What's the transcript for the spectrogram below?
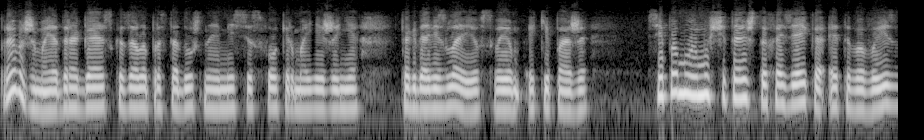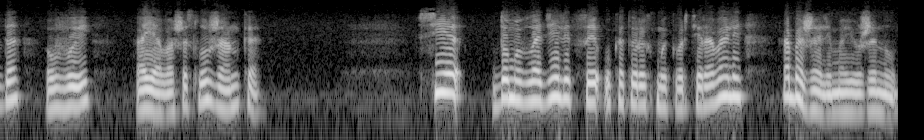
«Право же, моя дорогая», — сказала простодушная миссис Фокер моей жене, когда везла ее в своем экипаже, — «все, по-моему, считают, что хозяйка этого выезда — вы, а я ваша служанка». Все домовладелицы, у которых мы квартировали, — обожали мою жену.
